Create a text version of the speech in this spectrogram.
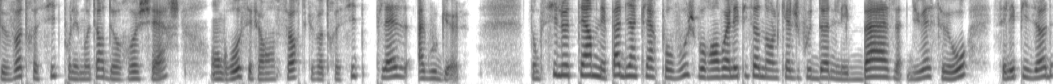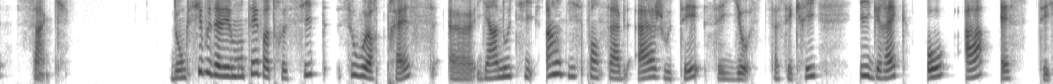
de votre site pour les moteurs de recherche. En gros, c'est faire en sorte que votre site plaise à Google. Donc si le terme n'est pas bien clair pour vous, je vous renvoie à l'épisode dans lequel je vous donne les bases du SEO, c'est l'épisode 5. Donc si vous avez monté votre site sous WordPress, euh, il y a un outil indispensable à ajouter, c'est Yoast. Ça s'écrit Y O-A-S-T.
